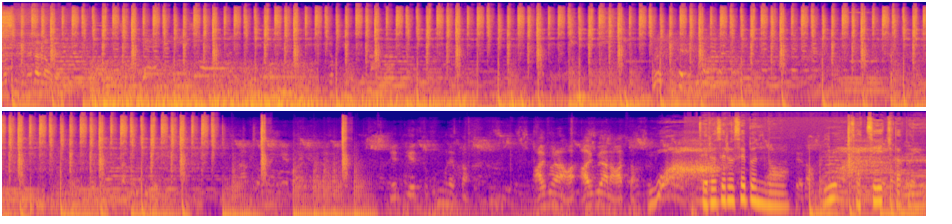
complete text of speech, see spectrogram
커팅 좀 해달라고 그랬는데. 007の撮影地だという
